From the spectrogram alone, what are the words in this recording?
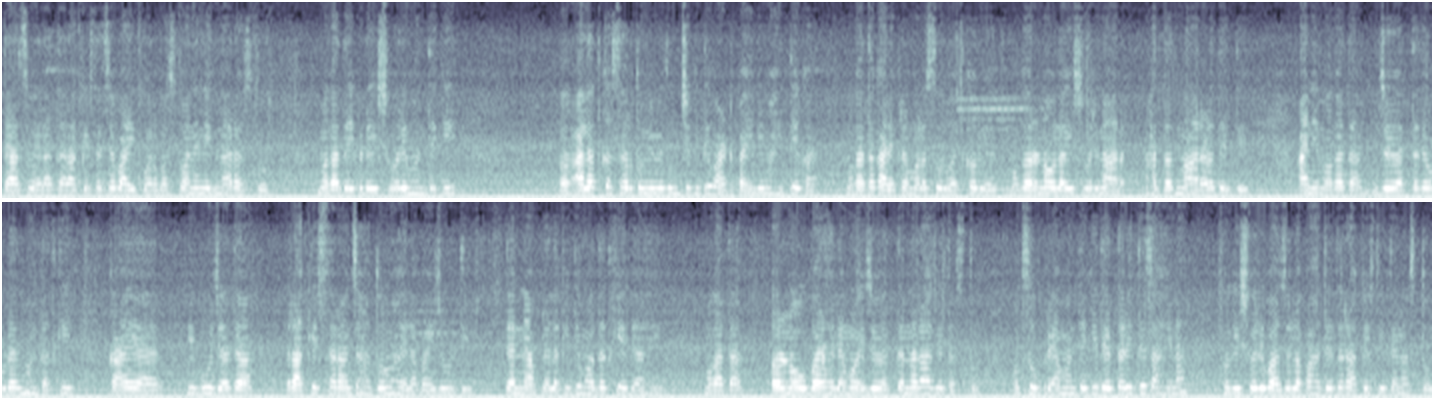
त्याच वेळेला आता राकेश त्याच्या बाईकवर बसतो आणि निघणार असतो. मग आता इकडे ईश्वरी म्हणते की आलात का सर? तुम्ही मी तुमची किती वाट पाहिली माहिती आहे का? मग आता कार्यक्रमाला सुरुवात करूयात. मग अर्णवला ईश्वरी नार हातात नारळ देते. आणि मग आता जय आत्ता तेवढ्यात म्हणतात की काय यार ही पूजा त्या राकेश सरांच्या हातून व्हायला पाहिजे होती. त्यांनी आपल्याला किती मदत केली आहे. मग आता अर्णव उभा राहिल्यामुळे जय त्यांना राग येत असतो. मग सुप्रिया म्हणते की ते तर इथेच आहे ना? मग ईश्वरी बाजूला पाहते तर राकेश तिथे नसतो.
